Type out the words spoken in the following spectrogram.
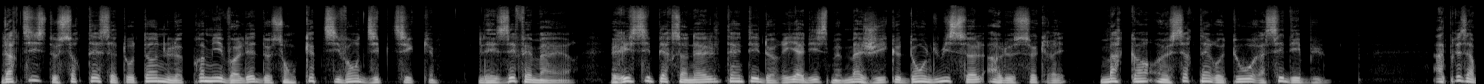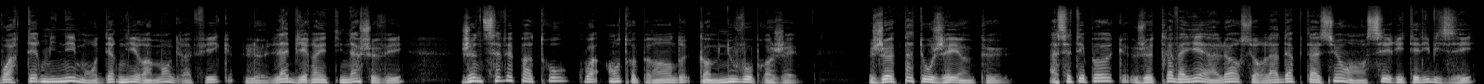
L'artiste sortait cet automne le premier volet de son captivant diptyque, Les éphémères, récit personnel teinté de réalisme magique dont lui seul a le secret, marquant un certain retour à ses débuts. Après avoir terminé mon dernier roman graphique, Le labyrinthe inachevé, je ne savais pas trop quoi entreprendre comme nouveau projet. Je pataugeais un peu. À cette époque, je travaillais alors sur l'adaptation en série télévisée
